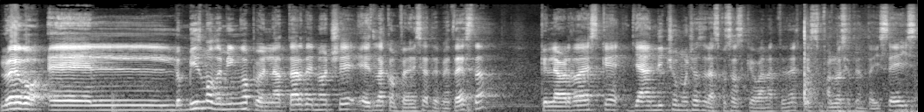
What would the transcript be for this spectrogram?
Luego, el mismo domingo, pero en la tarde-noche, es la conferencia de Bethesda. Que la verdad es que ya han dicho muchas de las cosas que van a tener, que es Fallout 76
